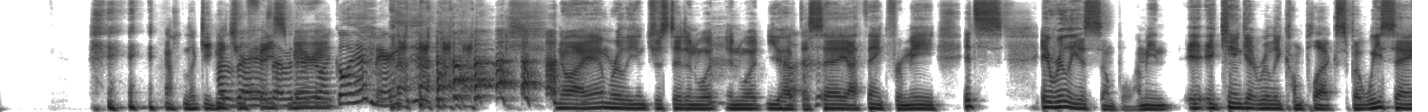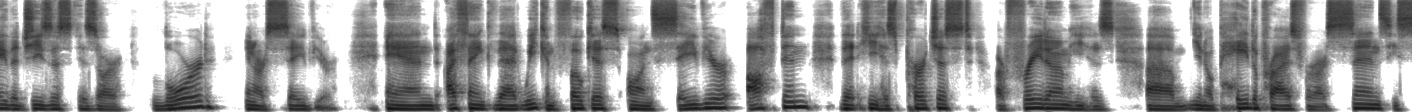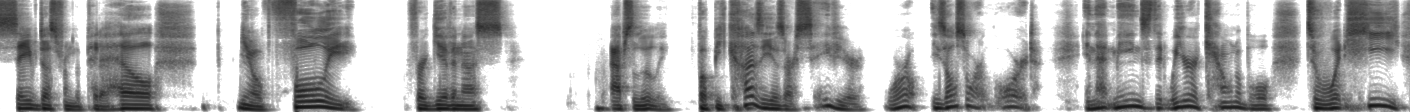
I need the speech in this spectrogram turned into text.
I'm looking Jose at your face, over Mary. There going, Go ahead, Mary. no, I am really interested in what in what you have to say. I think for me, it's it really is simple. I mean, it, it can get really complex, but we say that Jesus is our Lord and our Savior. And I think that we can focus on Savior often, that He has purchased our freedom. He has, um, you know, paid the price for our sins. He saved us from the pit of hell you know, fully forgiven us. Absolutely. But because he is our savior, we're, he's also our Lord. And that means that we are accountable to what he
